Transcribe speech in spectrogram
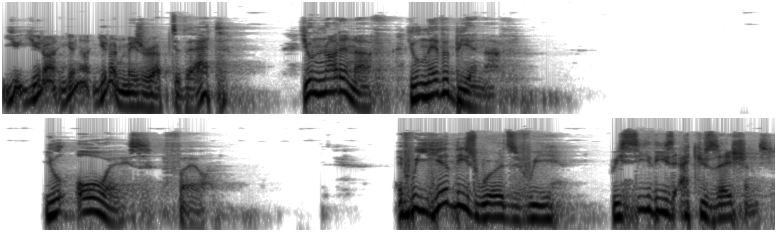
You, you don't, you're not, you don't measure up to that. You're not enough. You'll never be enough. You'll always fail. If we hear these words, if we, we see these accusations,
